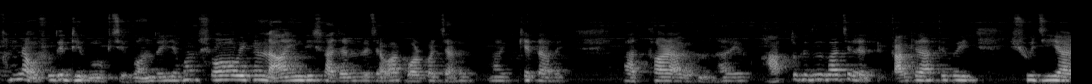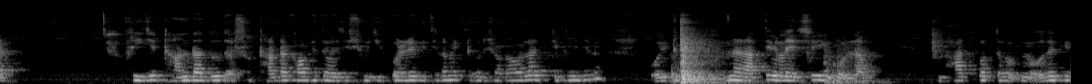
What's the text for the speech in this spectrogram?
খালি না ওষুধের ঢেকুর উঠছে, গন্ধই যখন সব এখানে লাইন দিয়ে সাজানো রয়েছে আবার পরপর চালু মানে খেতে হবে। ভাত খাওয়ার আগে ভাত তো খেতে তো পারছে না, কালকে রাত্রে তো ওই সুজি আর ফ্রিজে ঠান্ডা দুধ আর ঠান্ডা খাওয়া খেতে হয়েছে, সুজি করে রেখেছিলাম একটুখানি সকালবেলা টিফিনের জন্য, ওইটুকু না, রাত্রিবেলা এসেই করলাম। ভাত করতে ওদেরকে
